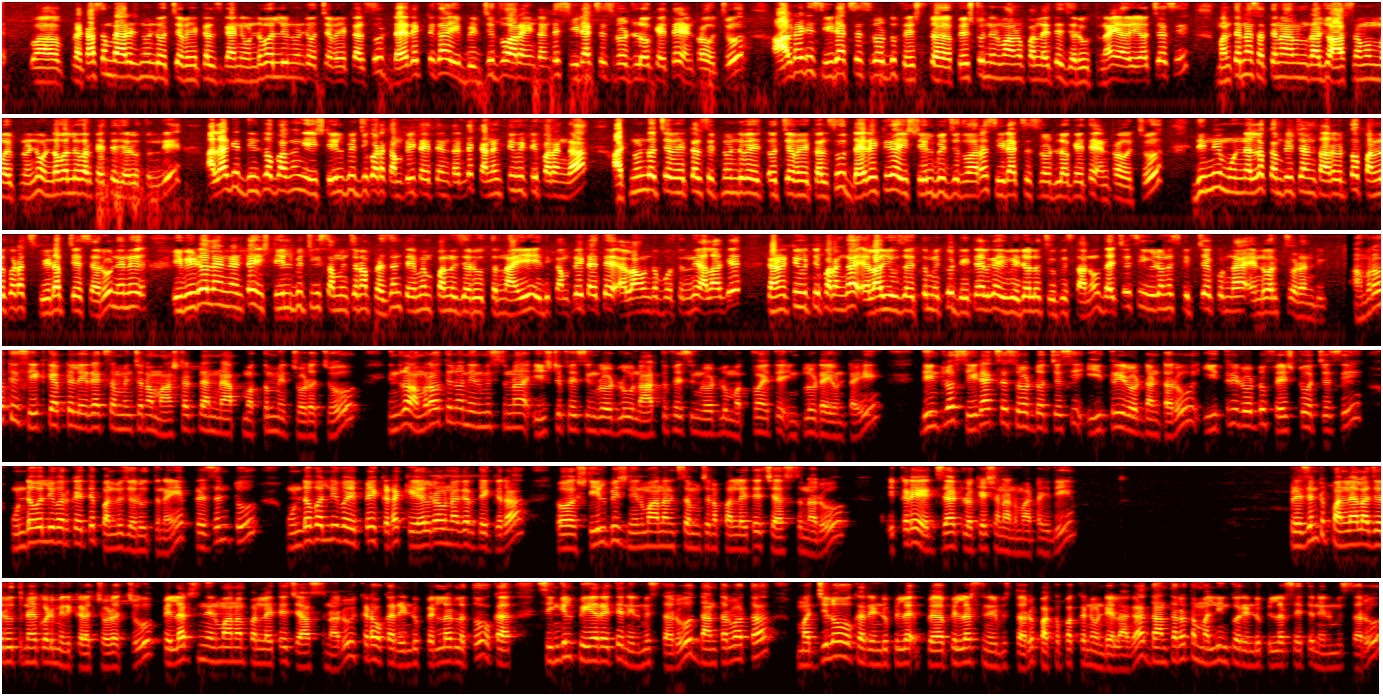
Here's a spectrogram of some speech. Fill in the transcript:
ప్రకాశం బ్యారేజ్ నుండి వచ్చే వెహికల్స్ కానీ ఉండవల్లి నుండి వచ్చే వెహికల్స్ డైరెక్ట్గా ఈ బ్రిడ్జ్ ద్వారా ఏంటంటే సీడ్ యాక్సెస్ రోడ్లోకి అయితే ఎంటర్ అవ్వచ్చు. Already seed access road phase phase two నిర్మాణ పనులు అయితే జరుగుతున్నాయి. అవి వచ్చేసి మంతెన సత్యనారాయణ రాజు ఆశ్రమం వైపు నుండి ఉండవల్లి వరకు అయితే జరుగుతుంది. అలాగే దీంట్లో భాగంగా ఈ స్టీల్ బ్రిడ్జ్ కూడా కంప్లీట్ అయితే ఏంటంటే కనెక్టివిటీ పరంగా అటు నుండి వచ్చే వెహికల్స్ ఇటు నుండి వచ్చే వెహికల్స్ డైరెక్ట్గా ఈ స్టీల్ బ్రిడ్జ్ ద్వారా సీడ్ యాక్సెస్ రోడ్లోకి అయితే ఎంటర్ అవ్వచ్చు. దీన్ని మూడు నెలల్లో కంప్లీట్ చేయడం టార్గెట్తో పనులు కూడా స్పీడప్ చేశారు. నేను ఈ వీడియోలో ఏంటంటే ఈ స్టీల్ బ్రిడ్జ్కి సంబంధించిన ప్రజెంట్ ఏమేమి పనులు జరుగుతున్నాయి ఇది కంప్లీట్ అయితే ఎలా ఉండబోతుంది అలాగే కనెక్టివిటీ పరంగా ఎలా యూజ్ అవుతుందో మీకు డీటెయిల్గా ఈ వీడియోలో చూపిస్తాను. దయచేసి ఈ వీడియోని స్కిప్ చేయకుండా ఎండ్ వరకు చూడండి. అమరావతి సీట్ క్యాపిటల్ ఏరియాకి సంబంధించిన మాస్టర్ ప్లాన్ మ్యాప్ మొత్తం మీరు చూడొచ్చు. ఇందులో అమరావతిలో నిర్మిస్తున్న ఈస్ట్ ఫేసింగ్ రోడ్లు నార్త్ ఫేసింగ్ రోడ్లు మొత్తం అయితే ఇంక్లూడ్ అయి ఉంటాయి. దీంట్లో సీడ్ యాక్సెస్ రోడ్డు వచ్చేసి ఈ త్రీ రోడ్ అంటారు. E E three road phase two వచ్చేసి ఉండవల్లి వరకు అయితే పనులు జరుగుతున్నాయి. ప్రెసెంట్ ఉండవల్లి వైపే ఇక్కడ కేఎల్రావు నగర్ దగ్గర స్టీల్ బ్రిడ్జ్ నిర్మాణానికి సంబంధించిన పనులు అయితే చేస్తున్నారు. ఇక్కడే ఎగ్జాక్ట్ లొకేషన్ అన్నమాట ఇది. ప్రెసెంట్ పనులు ఎలా జరుగుతున్నాయో కూడా మీరు ఇక్కడ చూడొచ్చు. పిల్లర్స్ నిర్మాణ పనులు అయితే చేస్తున్నారు. ఇక్కడ ఒక రెండు పిల్లర్లతో ఒక సింగిల్ పియర్ అయితే నిర్మిస్తారు. దాని తర్వాత మధ్యలో ఒక రెండు పిల్లర్ పిల్లర్స్ నిర్మిస్తారు. పక్క పక్కనే ఉండేలాగా. దాని తర్వాత మళ్ళీ ఇంకో రెండు పిల్లర్స్ అయితే నిర్మిస్తారు.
